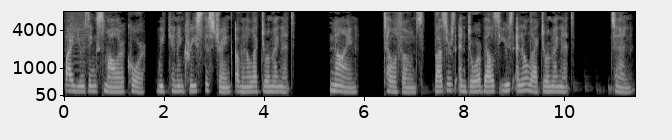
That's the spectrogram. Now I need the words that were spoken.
By using smaller core, We can increase the strength of an electromagnet. 9. Telephones, buzzers and doorbells use an electromagnet. 10.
